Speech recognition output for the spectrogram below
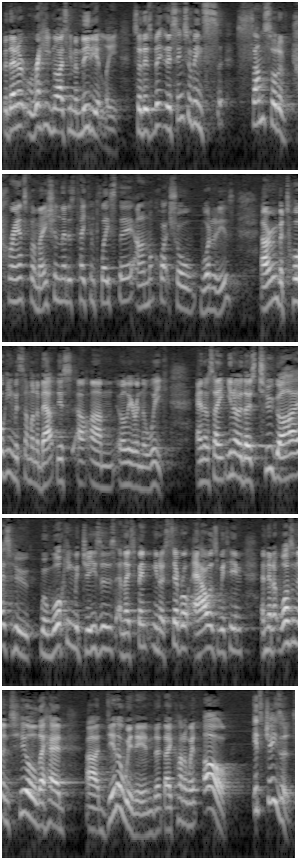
but they don't recognize him immediately. So been, there seems to have been some sort of transformation that has taken place there, and I'm not quite sure what it is. I remember talking with someone about this uh, um, earlier in the week, and they were saying, you know, those two guys who were walking with Jesus, and they spent, you know, several hours with him, and then it wasn't until they had uh, dinner with him that they kind of went, oh, it's Jesus,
